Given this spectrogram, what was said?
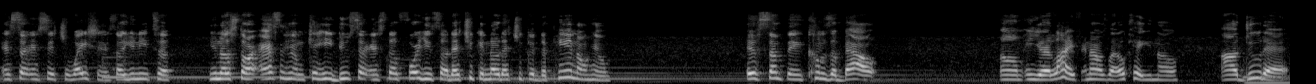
in certain situations. So you need to, you know, start asking him, can he do certain stuff for you so that you can know that you can depend on him if something comes about um in your life. And i was like okay you know i'll do that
